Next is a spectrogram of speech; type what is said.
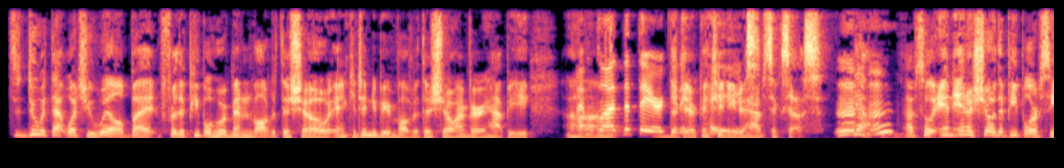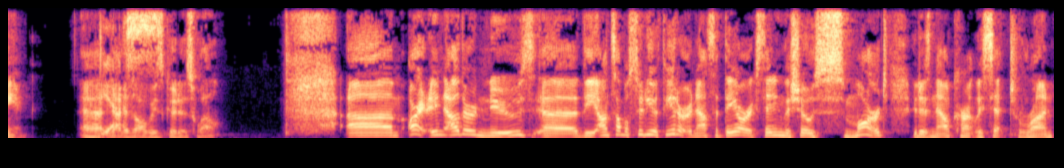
To do with that what you will, but for the people who have been involved with the show and continue to be involved with the show, I'm very happy. I'm um, glad that they are that they're continuing to have success. Mhm. Yeah, absolutely. And in a show that people are seeing. Uh, Yes. is always good as well. Um, all right. In other news, uh, the Ensemble Studio Theater announced that they are extending the show Smart. It is now currently set to run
